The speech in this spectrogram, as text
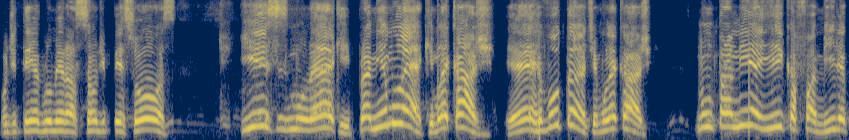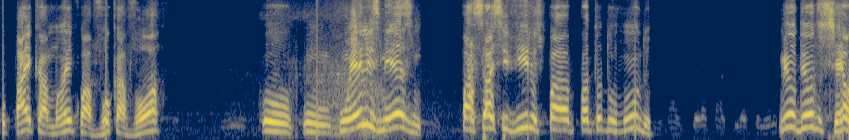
onde tem aglomeração de pessoas. E esses moleque, para mim é moleque, molecagem. É revoltante, é molecagem. Não tá nem aí com a família, com o pai, com a mãe, com o avô, com a avó, com, com, com eles mesmos. Passar esse vírus para todo mundo. Meu Deus do céu,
